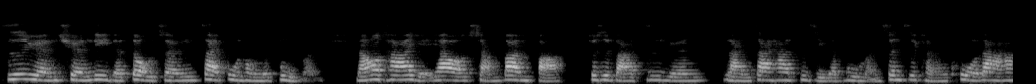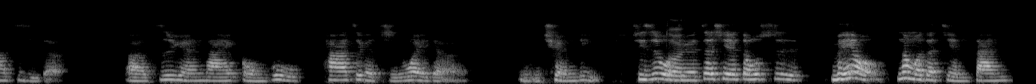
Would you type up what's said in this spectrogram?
资源权力的斗争在不同的部门，然后他也要想办法，就是把资源揽在他自己的部门，甚至可能扩大他自己的呃资源来巩固他这个职位的嗯权利。其实我觉得这些都是。没有那么的简单，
